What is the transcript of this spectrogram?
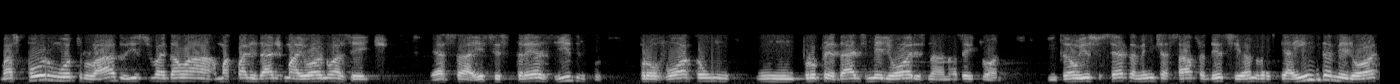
mas por um outro lado, isso vai dar uma, uma qualidade maior no azeite. Essa, esse estresse hídrico provoca um, um, propriedades melhores na, na azeitona. Então, isso certamente a safra desse ano vai ser ainda melhor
